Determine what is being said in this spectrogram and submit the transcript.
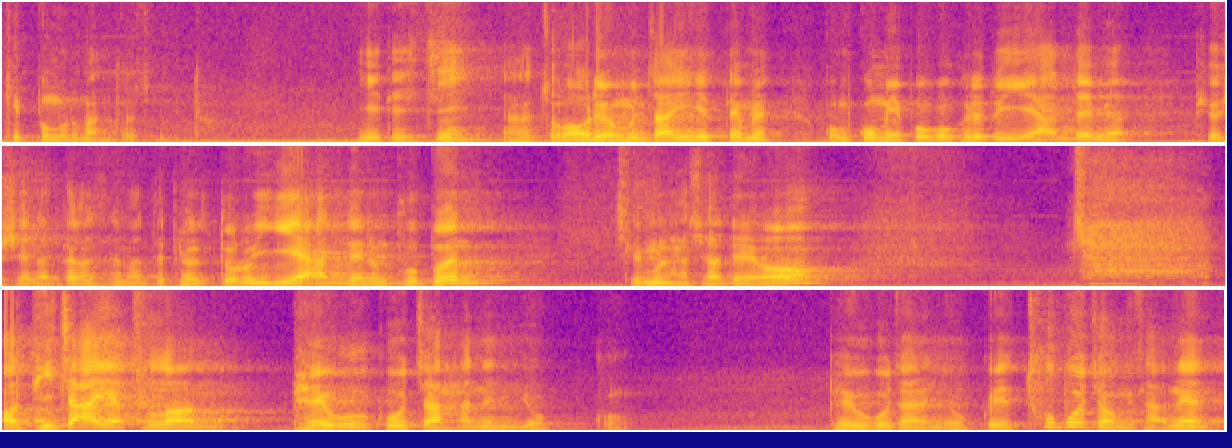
기쁨으로 만들어 줍니다. 이해되지? 아, 좀 어려운 문장이기 때문에 꼼꼼히 보고 그래도 이해 안 되면 표시해 놨다가 선생님한테 별도로 이해 안 되는 부분 질문하셔야 돼요. 자, a desire to learn 배우고자 하는 욕구. 배우고자 하는 욕구의 투부 정사는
